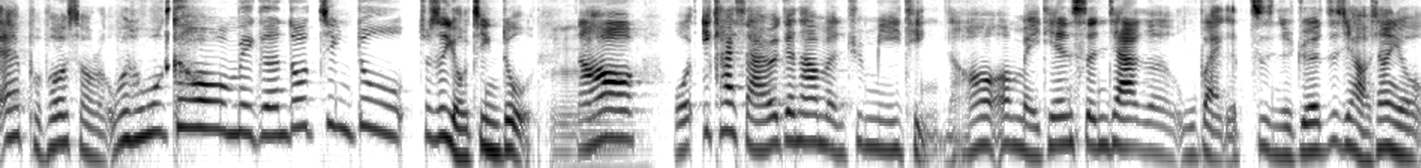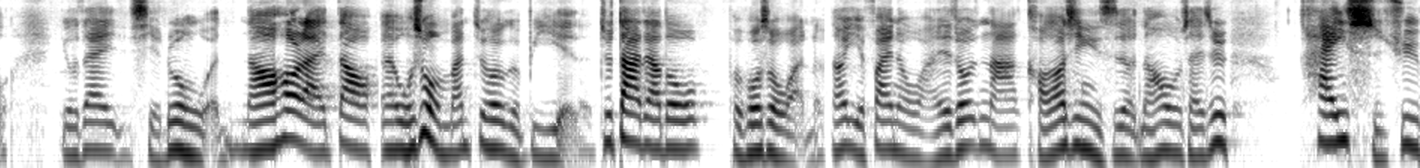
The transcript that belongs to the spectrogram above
哎 proposal 了，我说我靠，每个人都进度就是有进度。然后我一开始还会跟他们去 meeting，然后每天增加个五百个字，就觉得自己好像有有在写论文。然后后来到呃，我是我们班最后一个毕业的，就大家都 proposal 完了，然后也 final 完，也都拿考到心理师了，然后我才去。开始去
